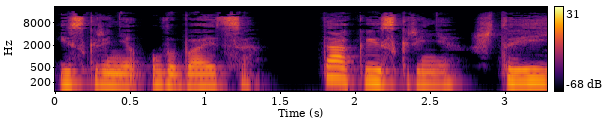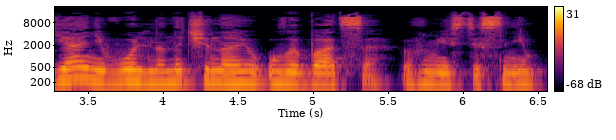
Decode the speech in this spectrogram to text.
искренне улыбается. Так искренне, что и я невольно начинаю улыбаться вместе с ним.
